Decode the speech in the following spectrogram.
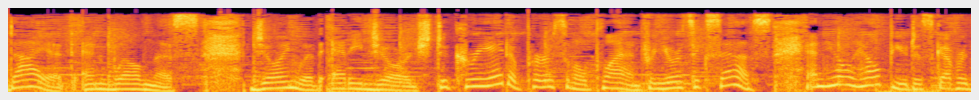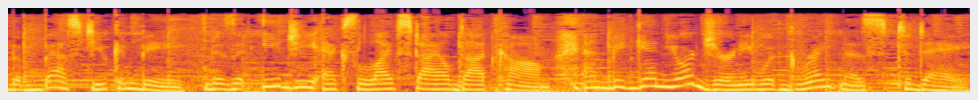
diet, and wellness. Join with Eddie George to create a personal plan for your success, and he'll help you discover the best you can be. Visit egxlifestyle.com and begin your journey with greatness today.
